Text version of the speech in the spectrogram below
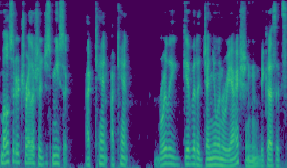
Most of their trailers are just music. I can't, I can't really give it a genuine reaction because it's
